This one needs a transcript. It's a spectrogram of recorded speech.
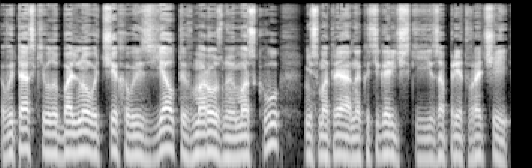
вытаскивала больного Чехова из Ялты в морозную Москву, несмотря на категорический запрет врачей,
